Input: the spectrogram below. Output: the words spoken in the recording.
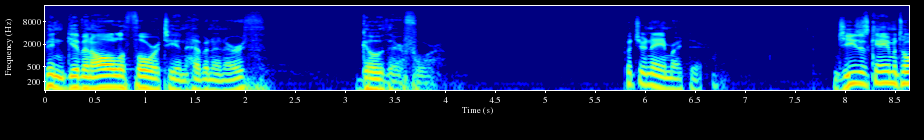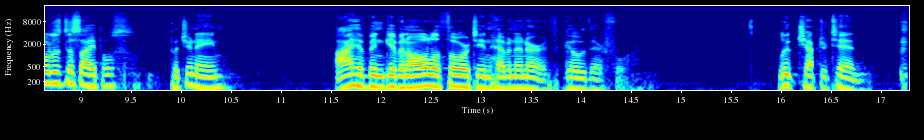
been given all authority in heaven and earth. Go therefore. Put your name right there. Jesus came and told his disciples, Put your name. I have been given all authority in heaven and earth. Go therefore. Luke chapter 10.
